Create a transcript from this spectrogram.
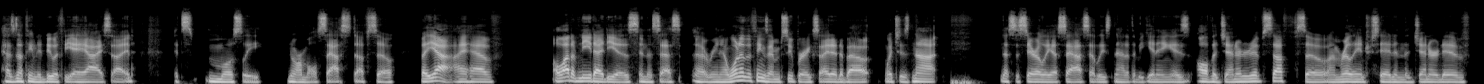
has nothing to do with the AI side. It's mostly normal SaaS stuff. So, but yeah, I have a lot of neat ideas in the SaaS arena. One of the things I'm super excited about, which is not necessarily a SaaS, at least not at the beginning, is all the generative stuff. So I'm really interested in the generative,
